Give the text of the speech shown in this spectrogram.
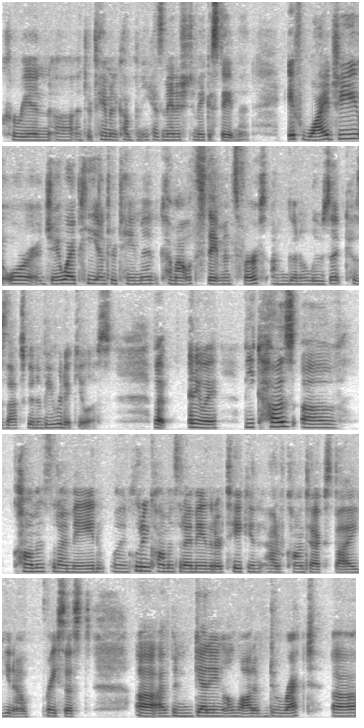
Korean uh, entertainment company, has managed to make a statement. If YG or JYP Entertainment come out with statements first, I'm gonna lose it because that's gonna be ridiculous. But anyway, because of comments that I made, including comments that I made that are taken out of context by, you know, racists. Uh, I've been getting a lot of direct uh,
